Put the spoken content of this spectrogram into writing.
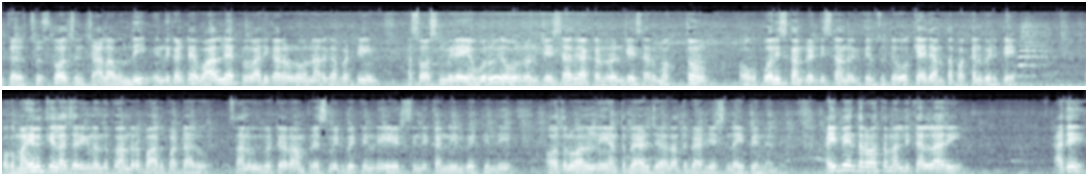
ఇంకా చూసుకోవాల్సింది చాలా ఉంది. ఎందుకంటే వాళ్ళే అధికారంలో ఉన్నారు కాబట్టి ఆ సోషల్ మీడియా ఎవరు ఎవరు రన్ చేశారు ఎక్కడ రన్ చేశారు మొత్తం ఒక పోలీస్ కంప్లైంట్ ఇస్తే అందరికీ తెలుస్తుంది. ఓకే అది అంతా పక్కన పెడితే. ఒక మహిళకి ఇలా జరిగినందుకు అందరూ బాధపడ్డారు. సానుభూతి పెట్టారు. ఆమె ప్రెస్ మీట్ పెట్టింది ఏడ్చింది కన్నీళ్ళు పెట్టింది. అవతల వాళ్ళని ఎంత బ్యాడ్ చేయాలో అంత బ్యాడ్ చేసింది అయిపోయిందండి. అయిపోయిన తర్వాత మళ్ళీ తెల్లారి అదే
